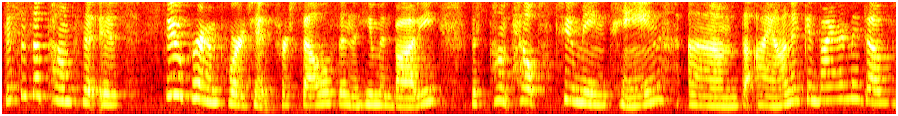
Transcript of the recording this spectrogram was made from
This is a pump that is super important for cells in the human body. This pump helps to maintain um, the ionic environment of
